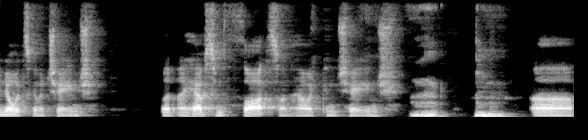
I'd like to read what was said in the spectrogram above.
I know it's going to change, but I have some thoughts on how it can change. Uh,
